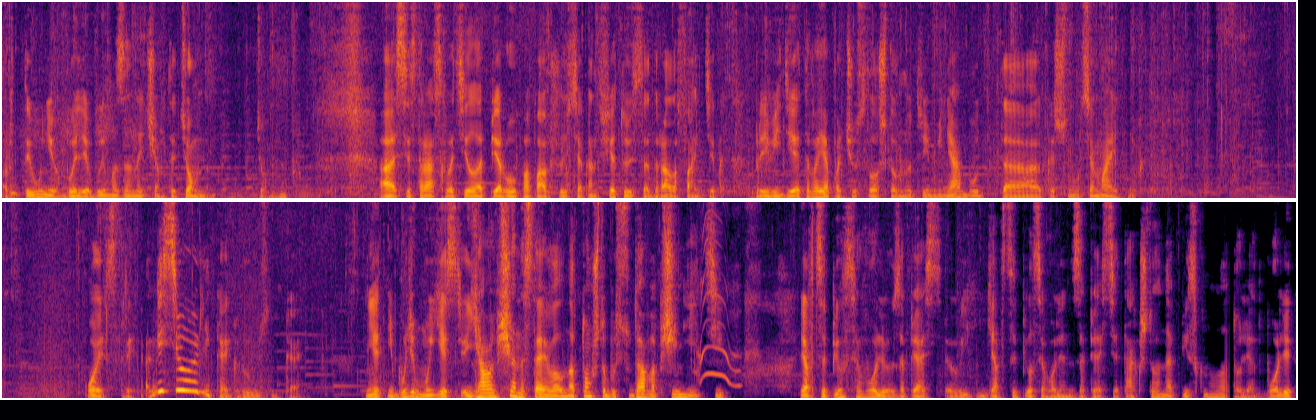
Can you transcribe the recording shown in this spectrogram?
Рты у них были вымазаны чем-то темным. Темным? А сестра схватила первую попавшуюся конфету и содрала фантик. При виде этого я почувствовал, что внутри меня будто качнулся маятник. Ой, смотри, веселенькая, грустненькая. Нет, не будем мы есть. Я вообще настаивал на том, чтобы сюда вообще не идти. Я вцепился волю в запястье, я вцепился волей на запястье так, что она пискнула то ли от боли,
